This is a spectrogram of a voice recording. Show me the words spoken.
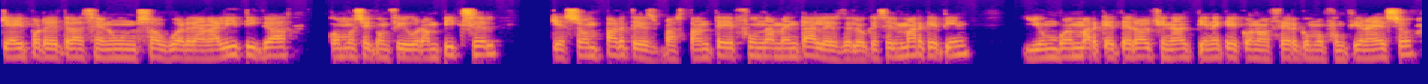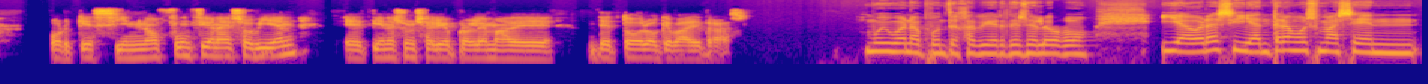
qué hay por detrás en un software de analítica, cómo se configura un pixel que son partes bastante fundamentales de lo que es el marketing y un buen marketero al final tiene que conocer cómo funciona eso, porque si no funciona eso bien, eh, tienes un serio problema de, todo lo que va detrás. Muy buen apunte, Javier, desde luego. Y ahora si entramos más en,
